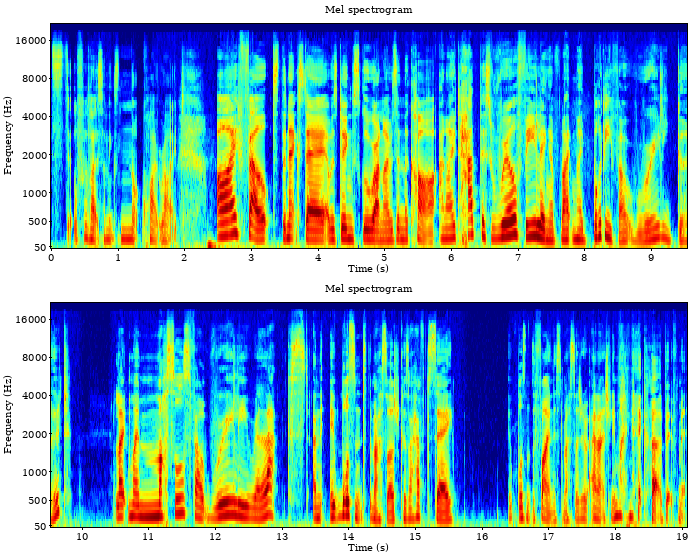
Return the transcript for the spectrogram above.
still feel like something's not quite right. I felt the next day I was doing the school run, I was in the car, and I'd had this real feeling of like my body felt really good. Like my muscles felt really relaxed. And it wasn't the massage, because I have to say, it wasn't the finest massage, and actually my neck hurt a bit from it.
